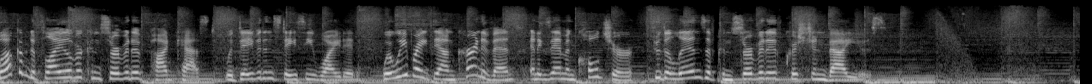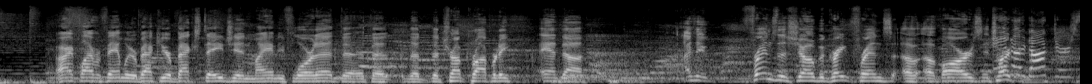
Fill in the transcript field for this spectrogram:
Welcome to Flyover Conservative Podcast with David and Stacy Whited, where we break down current events and examine culture through the lens of conservative Christian values. All right, Flyover family, we're back here backstage in Miami, Florida, at the at the, the, the Trump property, and uh, I think friends of the show, but great friends of, of ours. It's and hard our to, doctors.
